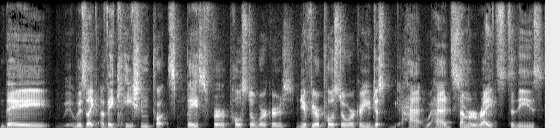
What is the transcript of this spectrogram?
they it was like a vacation pl- space for postal workers. If you're a postal worker, you just had had summer rights to these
